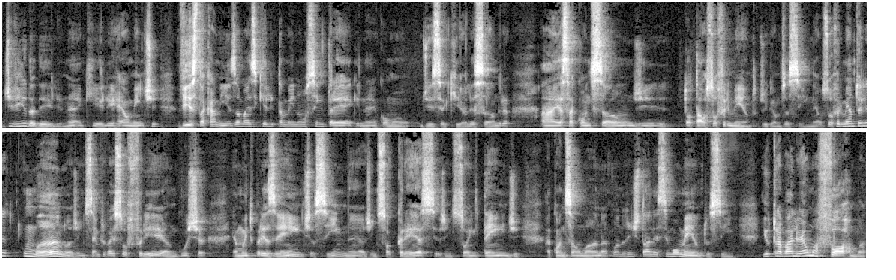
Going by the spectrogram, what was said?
de vida dele, né, que ele realmente vista a camisa, mas que ele também não se entregue, né, como disse aqui a Alessandra, a essa condição de total sofrimento, digamos assim. Né? O sofrimento ele é humano, a gente sempre vai sofrer, a angústia é muito presente, assim, né? a gente só cresce, a gente só entende a condição humana quando a gente está nesse momento. assim. E o trabalho é uma forma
